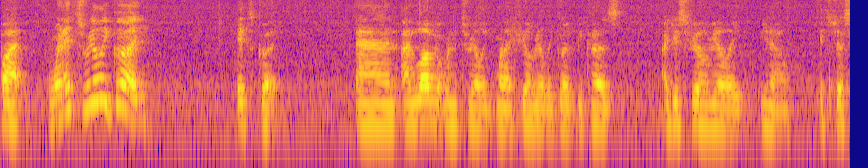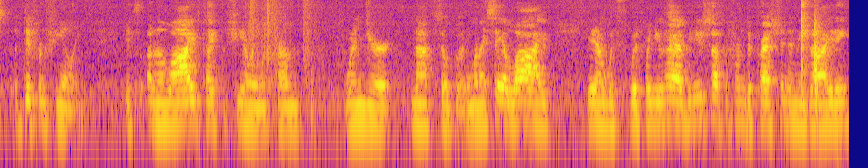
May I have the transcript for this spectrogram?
But when it's really good, it's good. And I love it when it's really when I feel really good because I just feel really, you know, it's just a different feeling. It's an alive type of feeling from when you're not so good. And when I say alive, you know, with, with when you have when you suffer from depression and anxiety,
